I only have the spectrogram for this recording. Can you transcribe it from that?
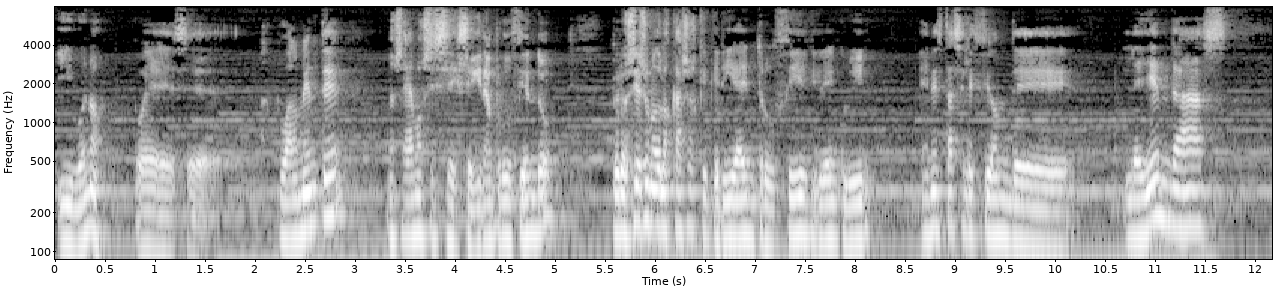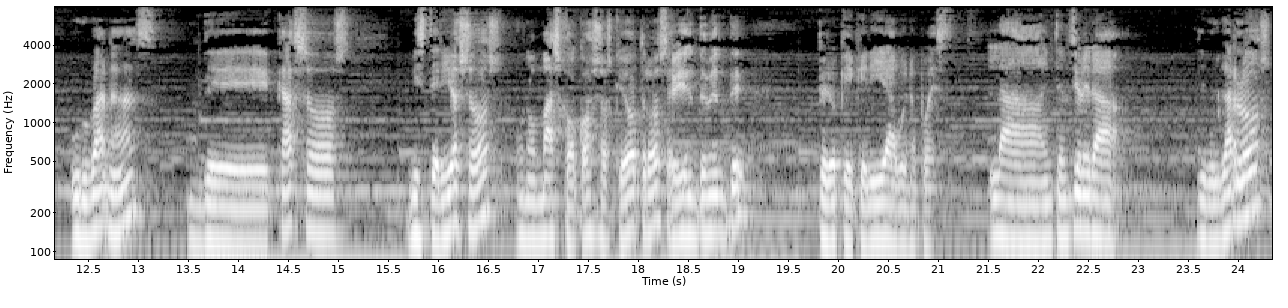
y bueno, pues eh, actualmente no sabemos si se seguirán produciendo, pero sí es uno de los casos que quería introducir, que quería incluir en esta selección de leyendas urbanas, de casos misteriosos, unos más jocosos que otros, evidentemente, pero que quería, bueno, pues la intención era divulgarlos,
